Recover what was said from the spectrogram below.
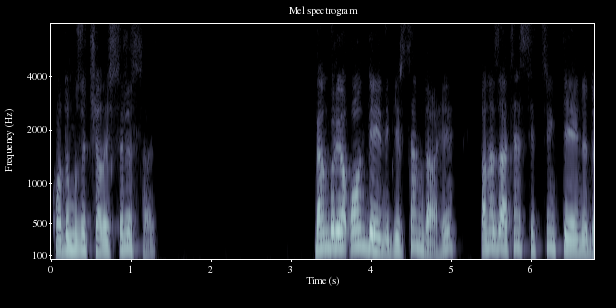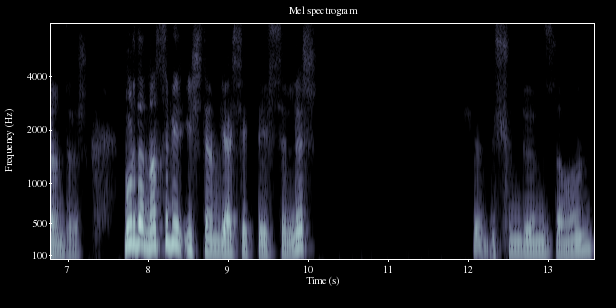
kodumuzu çalıştırırsak ben buraya 10 değerini girsem dahi bana zaten string değerini döndürür. Burada nasıl bir işlem gerçekleştirilir? Şöyle düşündüğümüz zaman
